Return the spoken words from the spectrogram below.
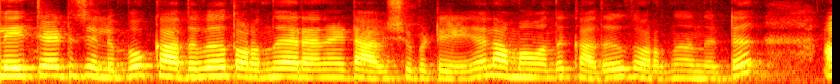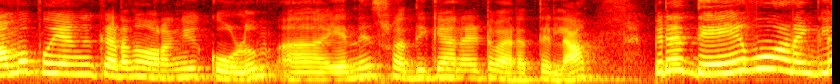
ലേറ്റായിട്ട് ചെല്ലുമ്പോൾ കഥവ് തുറന്നു തരാനായിട്ട് ആവശ്യപ്പെട്ട് കഴിഞ്ഞാൽ അമ്മ വന്ന് കഥവ് തുറന്നു തന്നിട്ട് അമ്മ പോയി അങ്ങ് കിടന്ന് ഉറങ്ങിക്കോളും. എന്നെ ശ്രദ്ധിക്കാനായിട്ട് വരത്തില്ല. പിന്നെ ദേവു ആണെങ്കിൽ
